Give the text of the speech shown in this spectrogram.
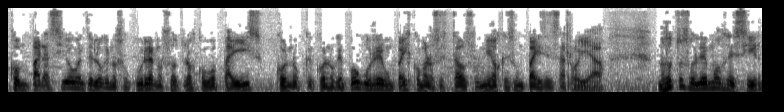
comparación entre lo que nos ocurre a nosotros como país con lo, que, con lo que puede ocurrir en un país como los Estados Unidos, que es un país desarrollado. Nosotros solemos decir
